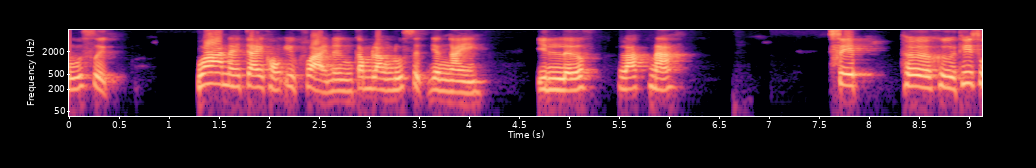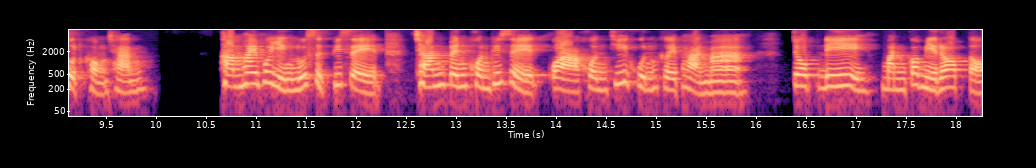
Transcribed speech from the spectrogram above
รู้สึก ว่าในใจของอีกฝ่ายหนึ่งกำลังรู้สึกยังไงอินเลิฟรักนะ 10. เธอคือที่สุดของฉัน ทำให้ผู้หญิงรู้สึกพิเศษ ฉันเป็นคนพิเศษกว่าคนที่คุณเคยผ่านมา จบดีมันก็มีรอบต่อ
